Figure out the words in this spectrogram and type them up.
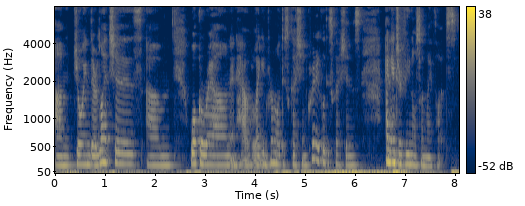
um, join their lunches, um, walk around and have like informal discussion, critical discussions, and intervene also my thoughts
